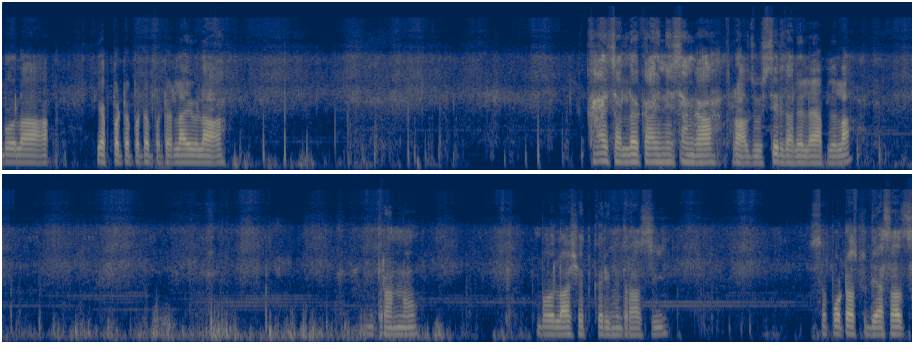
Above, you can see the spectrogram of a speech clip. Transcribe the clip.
बोला. या पट पट पट लाईव्हला काय चाललं काय नाही सांगा. थोडा आज उशीर झालेला आहे आपल्याला. मित्रांनो बोला शेतकरी मित्राशी. सपोर्ट असू दे असाच.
